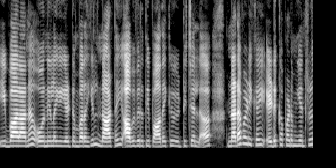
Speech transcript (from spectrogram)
இவ்வாறான ஒரு நிலையை எட்டும் வரையில் நாட்டை அபிவிருத்தி பாதைக்கு இட்டுச் செல்ல நடவடிக்கை எடுக்கப்படும் என்று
